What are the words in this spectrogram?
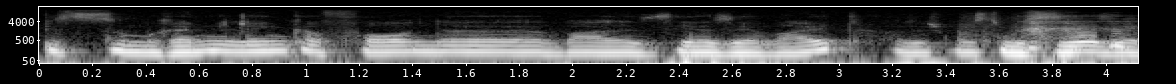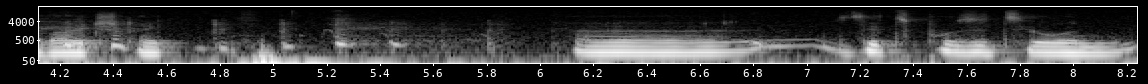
bis zum Rennlenker vorne war sehr, sehr weit. Also ich musste mich sehr, sehr weit strecken. Äh, Sitzposition,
